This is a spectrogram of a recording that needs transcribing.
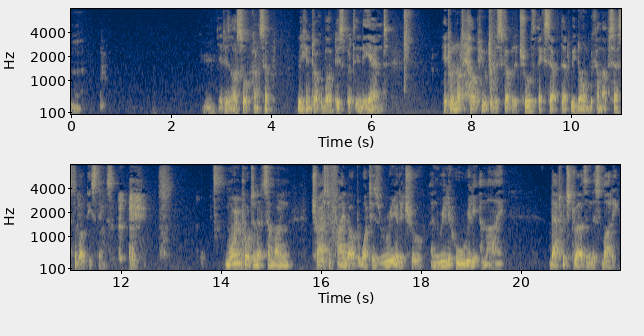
Mm. Mm. Hmm. It is also a concept. We can talk about this, but in the end, it will not help you to discover the truth except that we don't become obsessed about these things. More important that someone tries to find out what is really true and really who really am I that which dwells in this body,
